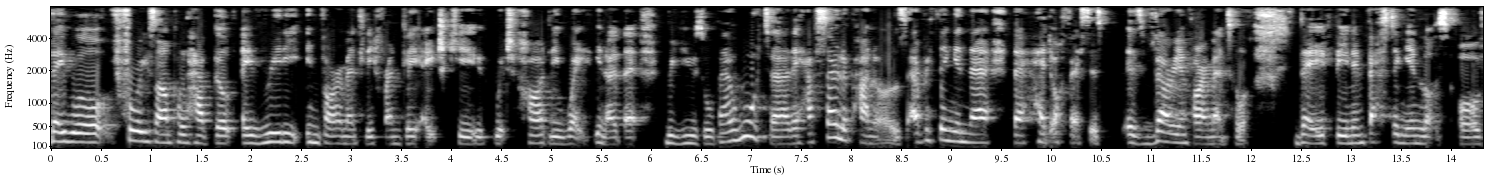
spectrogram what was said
they will, for example, have built a really environmentally friendly HQ, which hardly wait, you know, they reuse all their water. They have solar panels. Everything in their, their head office is, is very environmental. They've been investing in lots of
